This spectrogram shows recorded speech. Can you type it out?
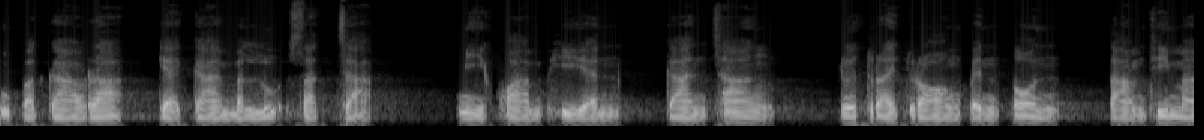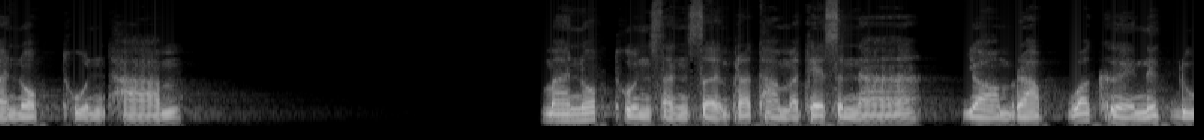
อุปการะแก่การบรรลุสัจจะมีความเพียร การช่าง หรือไตรตรองเป็นต้นตามที่มานพทูลถาม มานพทูลสรรเสริญพระธรรมเทศนา ยอมรับว่าเคยนึกดู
